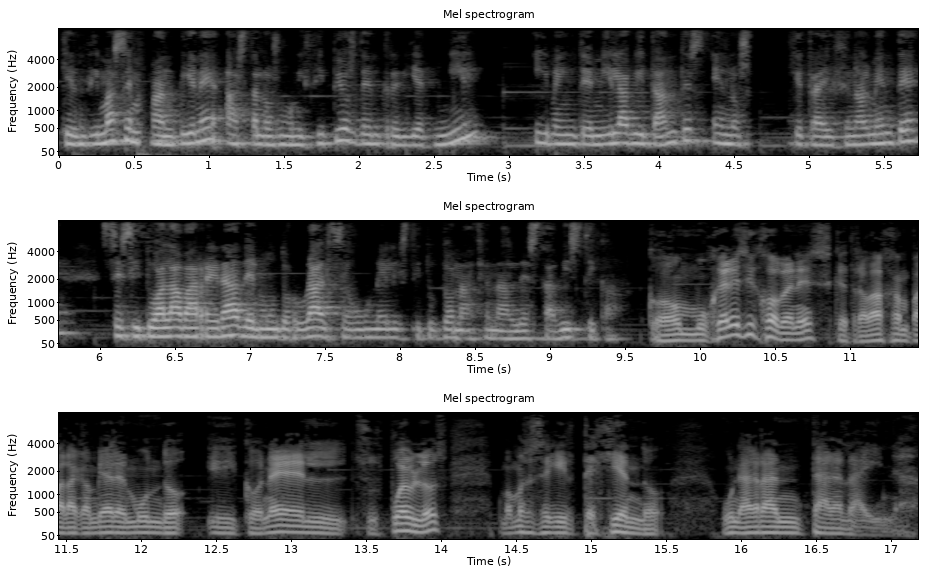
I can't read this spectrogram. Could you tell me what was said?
que encima se mantiene hasta los municipios de entre 10.000 y 20.000 habitantes en los que tradicionalmente se sitúa la barrera del mundo rural, según el Instituto Nacional de Estadística. Con mujeres y jóvenes que trabajan para cambiar el mundo y con él sus pueblos, vamos a seguir tejiendo una gran taradaina.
